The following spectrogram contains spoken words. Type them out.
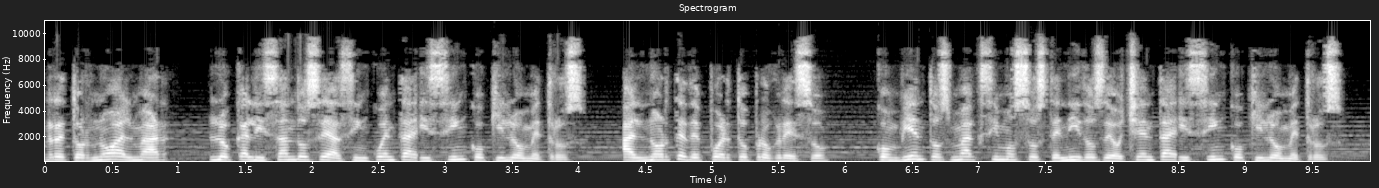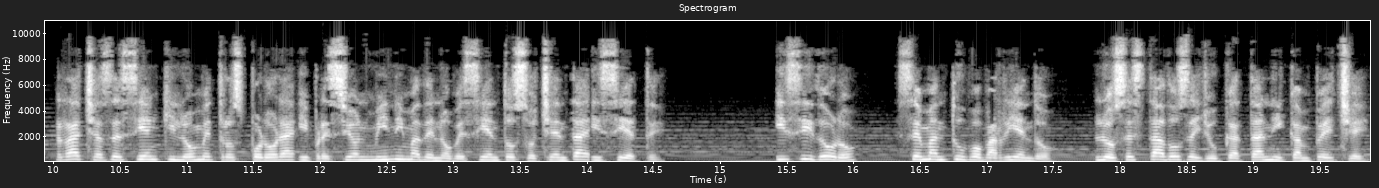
retornó al mar, localizándose a 55 kilómetros, al norte de Puerto Progreso, con vientos máximos sostenidos de 85 kilómetros, rachas de 100 kilómetros por hora y presión mínima de 987. Isidoro, se mantuvo barriendo, los estados de Yucatán y Campeche,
